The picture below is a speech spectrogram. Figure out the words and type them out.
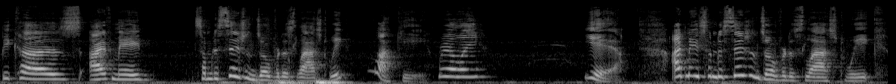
because I've made some decisions over this last week. Lucky. Really? Yeah. I've made some decisions over this last week.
